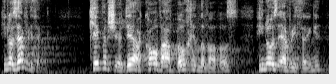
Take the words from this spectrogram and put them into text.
He knows everything. He knows everything,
